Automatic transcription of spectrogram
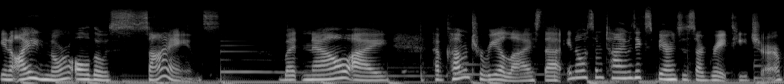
you know, I ignore all those signs. But now I have come to realize that, you know, sometimes experiences are great teacher.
